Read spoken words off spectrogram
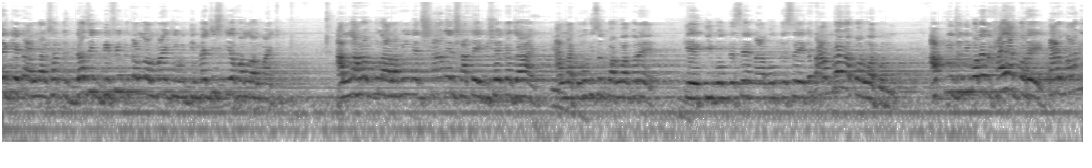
দেখি এটা আল্লাহর সাথে। Does it defeat with Allah almighty with the majesty of Allah almighty Allah রাব্বুল আলামিনের শানের সাথে বিষয়টা যায়। আল্লাহ কোনো কিছুর পরোয়া করে, কে কি বলতেছে, না বলতেছে, এটা তো আমরা না পরোয়া করি। আপনি যদি বলেন হায়া করে, তার মানে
